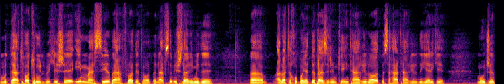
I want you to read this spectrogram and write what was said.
مدت ها طول بکشه این مسیر به افراد اعتماد به نفس بیشتری میده و البته خب باید بپذیریم که این تغییرات مثل هر تغییر دیگری که موجب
